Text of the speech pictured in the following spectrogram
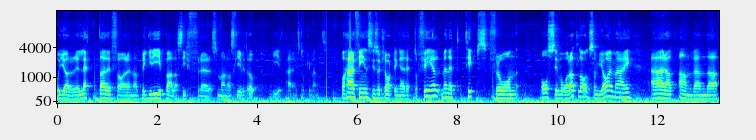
och göra det lättare för en att begripa alla siffror som man har skrivit upp i ett päringsdokument. Och här finns det såklart inga rätt och fel, men ett tips från oss i vårat lag som jag är med i är att använda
